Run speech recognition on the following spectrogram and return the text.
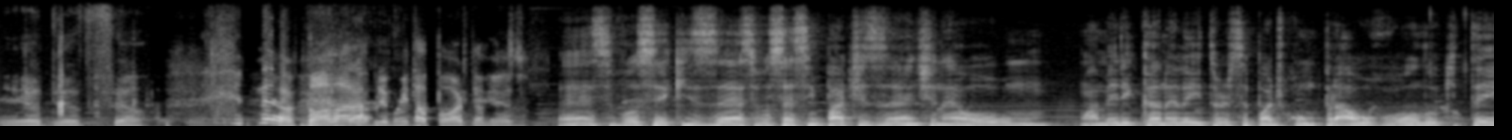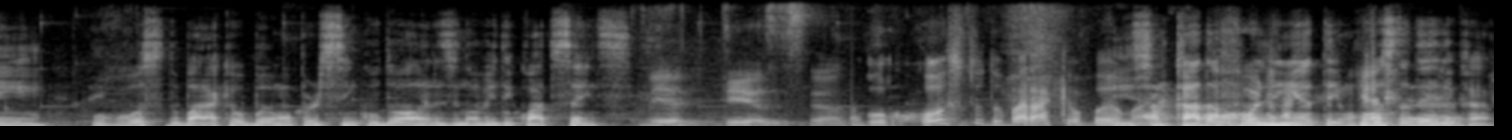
Meu Deus do céu. Não, Dólar abre muita porta mesmo. É, se você quiser, se você é simpatizante, né, ou um, um americano eleitor, você pode comprar o rolo que tem o rosto do Barack Obama por 5 dólares e 94 cents. Meu Deus do céu. o rosto do Barack Obama. Isso, em cada folhinha tem o rosto dele, cara.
